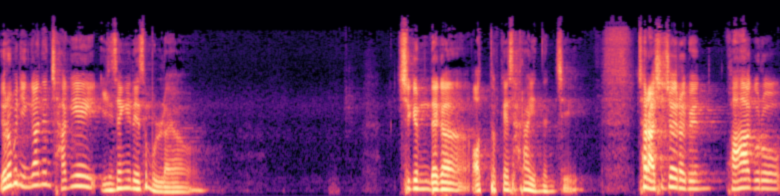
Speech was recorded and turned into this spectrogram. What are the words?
여러분 인간은 자기의 인생에 대해서 몰라요. 지금 내가 어떻게 살아 있는지 잘 아시죠, 여러분? 과학으로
